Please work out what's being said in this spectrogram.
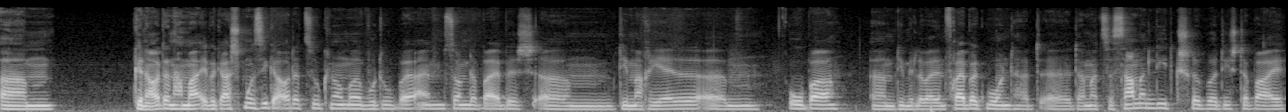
Ähm, Genau, dann haben wir eben Gastmusiker auch dazu genommen, wo du bei einem Song dabei bist. Ähm, die Marielle ähm, Ober, ähm, die mittlerweile in Freiburg wohnt, hat äh, da haben wir zusammen ein Lied geschrieben, die ist dabei.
